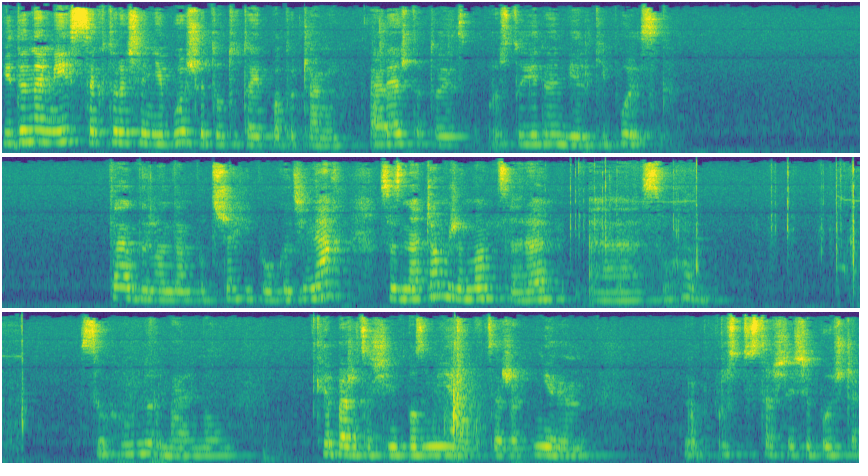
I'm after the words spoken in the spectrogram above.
Jedyne miejsce, które się nie błyszy, to tutaj pod oczami, a reszta to jest po prostu jeden wielki błysk. Tak wyglądam po 3,5 godzinach. Zaznaczam, że mam cerę e, suchą. Suchą, normalną. Chyba, że coś mi pozmieniało w cerze, nie wiem. No po prostu strasznie się błyszczę.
